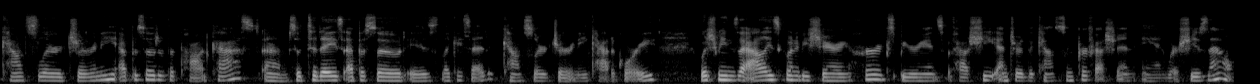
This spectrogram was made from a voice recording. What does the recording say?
counselor journey episode of the podcast. Um, so today's episode is, like I said, counselor journey category, which means that Ali's going to be sharing her experience of how she entered the counseling profession and where she is now.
